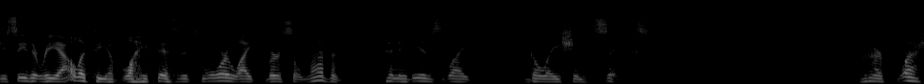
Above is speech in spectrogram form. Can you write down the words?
You see, the reality of life is it's more like verse 11 than it is like Galatians 6. When our flesh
